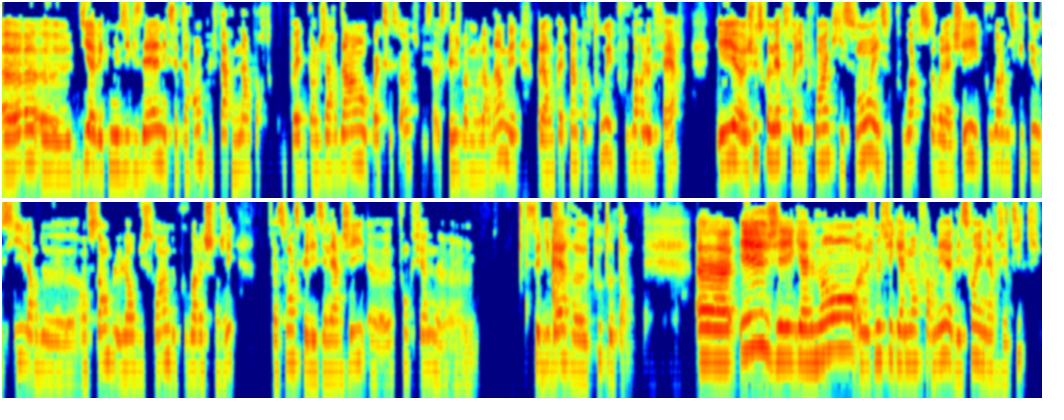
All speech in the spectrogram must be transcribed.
euh, dit avec musique zen, etc. On peut le faire n'importe où. On peut être dans le jardin ou quoi que ce soit. Je dis ça parce que je vois mon jardin, mais voilà, on peut être n'importe où et pouvoir le faire. Et juste connaître les points qui sont et pouvoir se relâcher et pouvoir discuter aussi lors de, ensemble lors du soin, de pouvoir échanger de façon à ce que les énergies fonctionnent se libère euh, tout autant. Euh, et j'ai également, euh, je me suis également formée à des soins énergétiques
